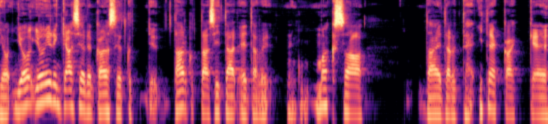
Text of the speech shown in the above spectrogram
jo, jo, joidenkin asioiden kanssa, jotka tarkoittaa sitä, että ei tarvitse niin maksaa tai ei tarvitse tehdä itse kaikkea,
